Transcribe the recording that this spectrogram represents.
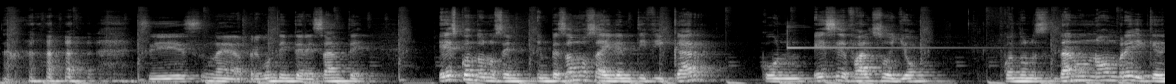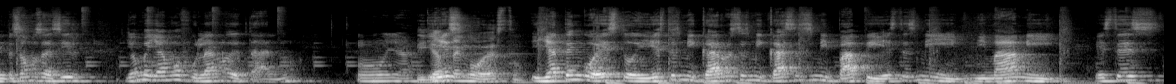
Sí, es una pregunta interesante. Es cuando nos em- empezamos a identificar con ese falso yo. Cuando nos dan un nombre y que empezamos a decir, yo me llamo fulano de tal, ¿no? Oh, ya. Y ya Y es- tengo esto. Y ya tengo esto, y este es mi carro, este es mi casa, este es mi papi, este es mi, mi mami, este es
